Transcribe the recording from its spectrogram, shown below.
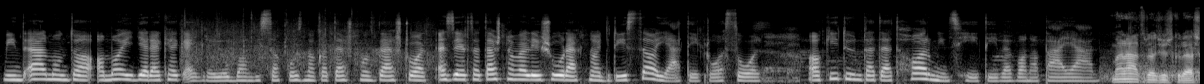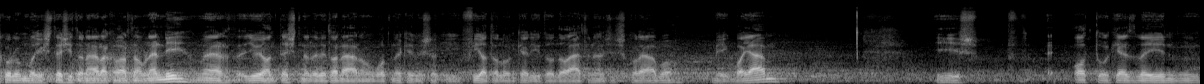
Mint elmondta, a mai gyerekek egyre jobban visszakoznak a testmozgástól, ezért a testnevelés órák nagy része a játékról szól. A kitüntetett 37 éve van a pályán. Már általános iskolás koromban is tesi tanár akartam lenni, mert egy olyan testnevelő tanárom volt nekem is, aki fiatalon került oda általános iskolába, még bajám, és attól kezdve én,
